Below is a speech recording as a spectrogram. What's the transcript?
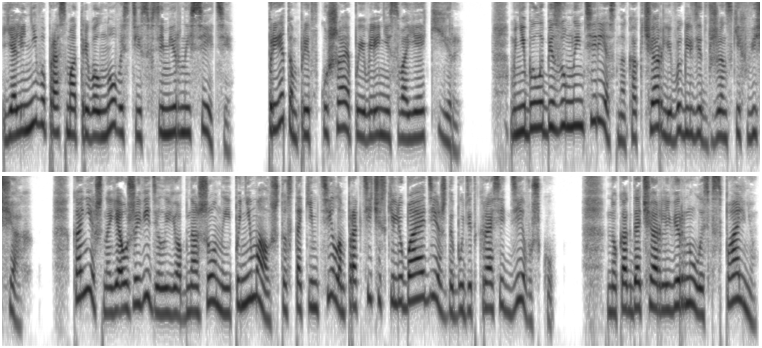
я лениво просматривал новости из всемирной сети, при этом предвкушая появление своей Акиры. Мне было безумно интересно, как Чарли выглядит в женских вещах. Конечно, я уже видел ее обнаженной и понимал, что с таким телом практически любая одежда будет красить девушку. Но когда Чарли вернулась в спальню,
